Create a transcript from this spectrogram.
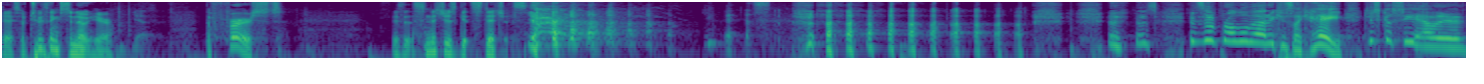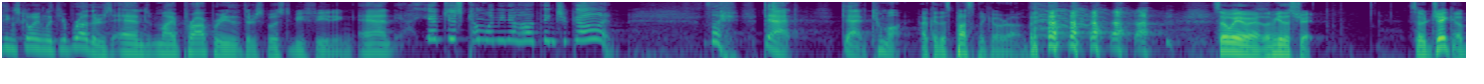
Okay, so two things to note here. Yes. The first is that snitches get stitches. Yeah. it's, it's so problematic. It's like, hey, just go see how everything's going with your brothers and my property that they're supposed to be feeding. And yeah, just come let me know how things are going. It's like, Dad, Dad, come on. How could this possibly go wrong? so wait, wait, let me get this straight. So Jacob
